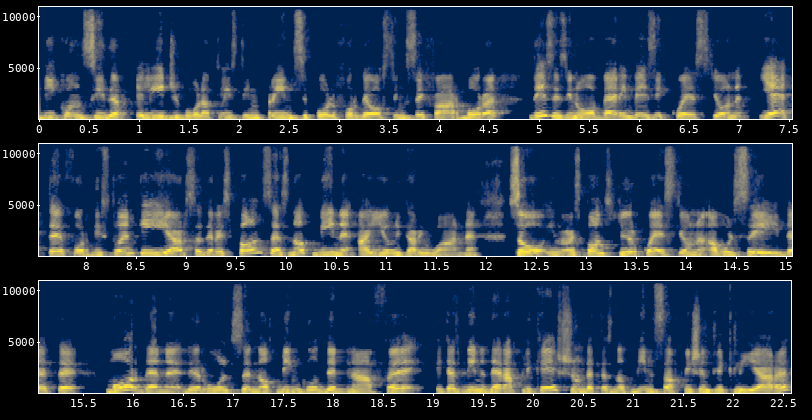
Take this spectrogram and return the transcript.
be considered eligible, at least in principle, for the hosting safe harbor? This is, you know, a very basic question. Yet, for these 20 years, the response has not been a unitary one. So, in response to your question, I will say that. Uh, more than the rules not being good enough, it has been their application that has not been sufficiently clear.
